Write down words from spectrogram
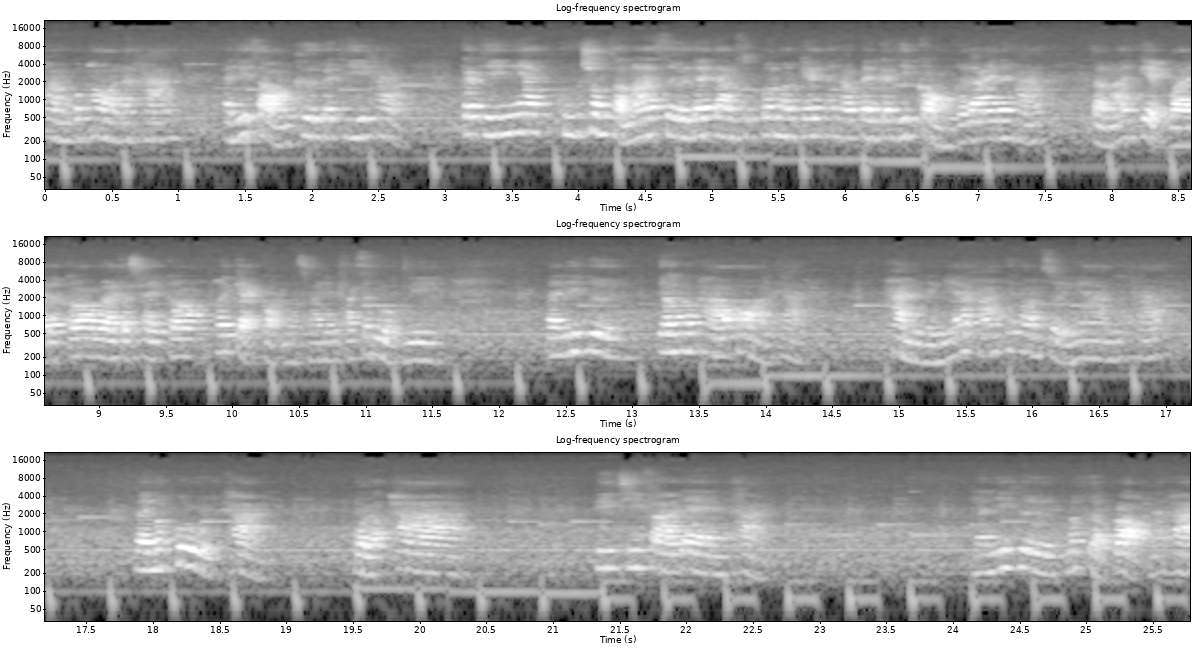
คำก็พอนะคะ อันที่สองคือกะทิค่ะกะทิเนี่ยคุณผู้ชมสามารถซื้อได้ตามซูเปอร์มาร์เก็ตนะคะ เป็นกะทิกล่องก็ได้นะคะ สามารถเก็บไว้แล้วก็เวลาจะใช้ก็ค่อยแกะกล่องมาใช้นะคะสะดวกดีและนี่คือยอดมะพร้าวอ่อนค่ะ หั่นอย่างนี้นะคะเพื่อความสวยงามนะคะใบมะกรูดค่ะโหระพาพริกชี้ฟ้าแดงค่ะ และนี่คือมะเขือเปราะนะคะ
